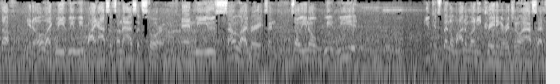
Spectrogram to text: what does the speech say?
stuff. You know, like we, we, we buy assets on the asset store, and we use sound libraries, and so you know we we you can spend a lot of money creating original assets,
